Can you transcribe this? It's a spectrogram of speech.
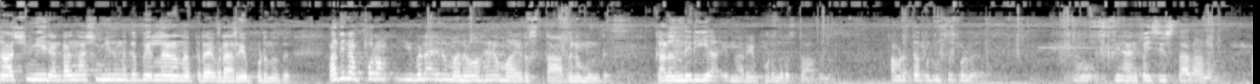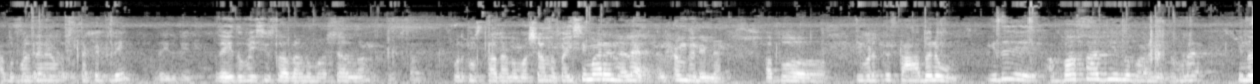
കാശ്മീർ രണ്ടാം കാശ്മീർ എന്നൊക്കെ പേരിലാണ് അത്ര ഇവിടെ അറിയപ്പെടുന്നത്. അതിനപ്പുറം ഇവിടെ ഒരു മനോഹരമായ ഒരു സ്ഥാപനമുണ്ട്. കളന്തിരിയ എന്നറിയപ്പെടുന്ന ഒരു സ്ഥാപനം. അവിടുത്തെ പ്രിൻസിപ്പൾ സിനാൻ ഫൈസി ഉസ്താദാണ്. അതുപോലെ തന്നെ സെക്രട്ടറി സെയ്ദ് ഫൈസി ഉസ്താദാണ് മാഷാല്ല ഇവിടുത്തെ ഉസ്താദാണ് മാഷാല്ല ഫൈസിമാർ അലഹമില്ല അപ്പോൾ ഇവിടുത്തെ സ്ഥാപനവും ഇത് അബ്ബാസ് ഹാജി എന്ന് പറയും. നമ്മളെ ഇന്ന്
